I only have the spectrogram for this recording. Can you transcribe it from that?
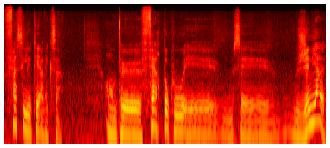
facilité avec ça. On peut faire beaucoup et c'est génial.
